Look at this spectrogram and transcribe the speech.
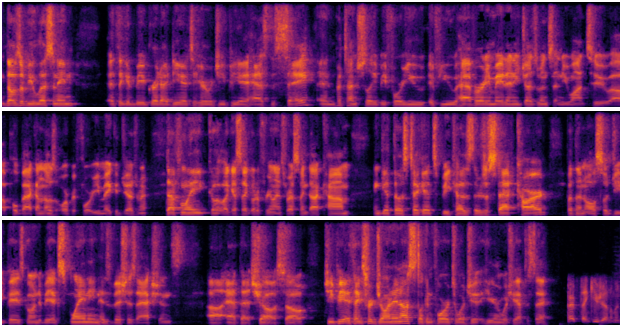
those of you listening, I think it'd be a great idea to hear what GPA has to say, and potentially before you, if you have already made any judgments and you want to uh, pull back on those, or before you make a judgment, definitely go. Like I said, go to freelancewrestling.com and get those tickets because there's a stat card, but then also GPA is going to be explaining his vicious actions uh, at that show. So GPA, thanks for joining us. Looking forward to what you hearing what you have to say. All right, thank you, gentlemen.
